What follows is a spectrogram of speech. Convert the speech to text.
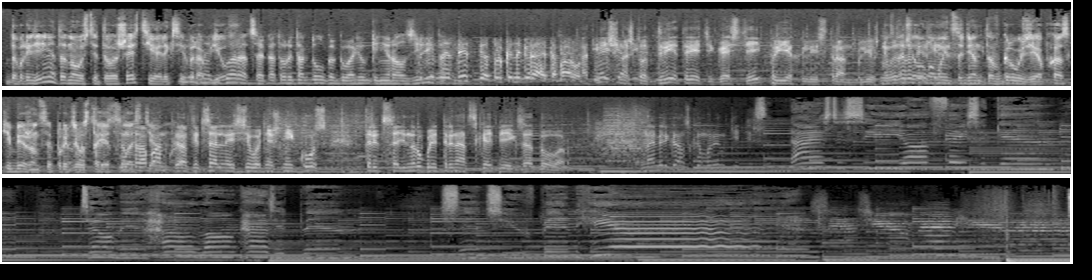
Добрый день, это новости ТВ-6, я Алексей Мирная Воробьев. декларация, о которой так долго говорил генерал Зенит. Судебное следствие только набирает оборот. Отмечено, что две трети гостей приехали из стран ближнего началом зарубежья. инцидента в Грузии абхазские беженцы противостоят властям. Центробанка официальный сегодняшний курс 31 рубль 13 копеек за доллар. На американском рынке... Nice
